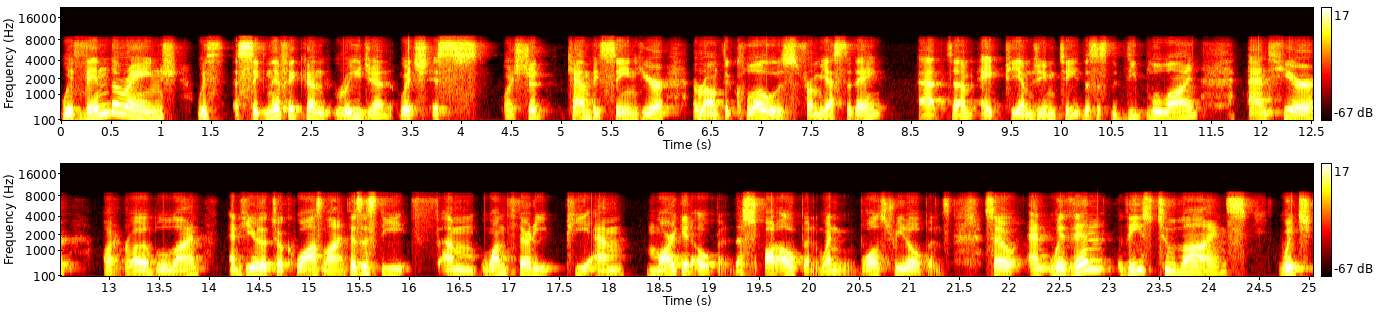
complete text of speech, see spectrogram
within the range with a significant region, which is or should can be seen here around the close from yesterday at um, 8 p.m. GMT. This is the deep blue line, and here or royal blue line, and here the turquoise line. This is the um, 1:30 p.m. market open, the spot open when Wall Street opens. So, and within these two lines which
